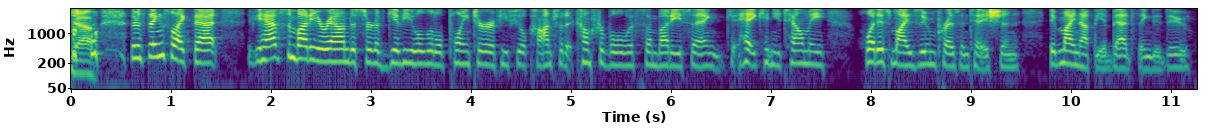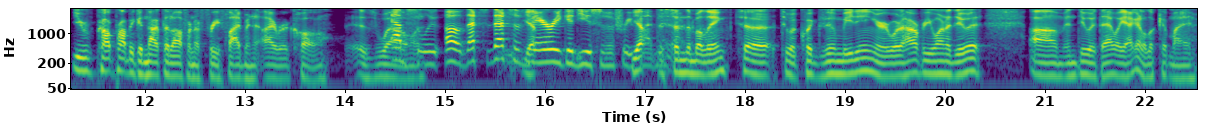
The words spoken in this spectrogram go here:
Yeah. there are things like that if you have somebody around to sort of give you a little pointer if you feel confident comfortable with somebody saying hey can you tell me what is my zoom presentation it might not be a bad thing to do You probably could knock that off on a free five minute Aira call as well. absolutely oh that's that's a very good use of a free Yep, five to send them a link to, to a quick Zoom meeting or whatever however you want to do it, um, and do it that way. I got to look at my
